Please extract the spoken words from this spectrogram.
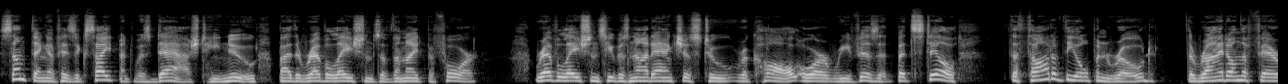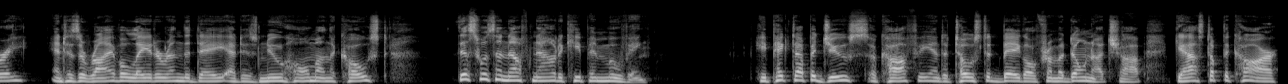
Something of his excitement was dashed, he knew, by the revelations of the night before. Revelations he was not anxious to recall or revisit, but still, the thought of the open road, the ride on the ferry, and his arrival later in the day at his new home on the coast, this was enough now to keep him moving. He picked up a juice, a coffee, and a toasted bagel from a donut shop, gassed up the car,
